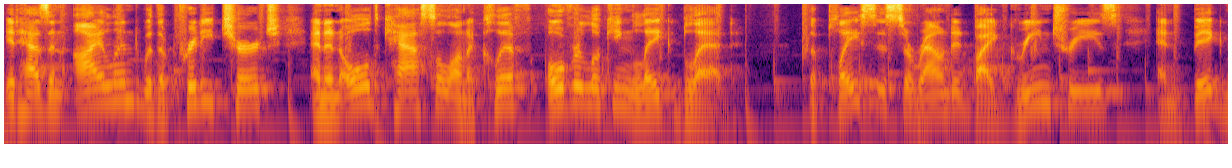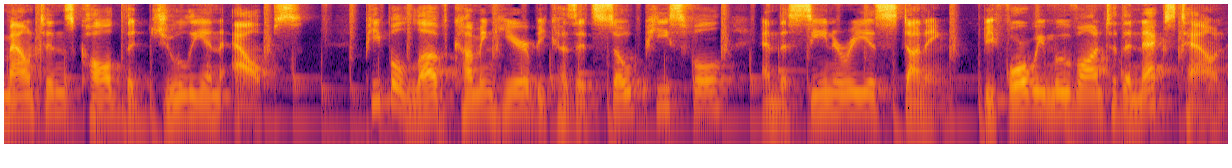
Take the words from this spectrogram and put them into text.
It has an island with a pretty church and an old castle on a cliff overlooking Lake Bled. The place is surrounded by green trees and big mountains called the Julian Alps. People love coming here because it's so peaceful and the scenery is stunning. Before we move on to the next town,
